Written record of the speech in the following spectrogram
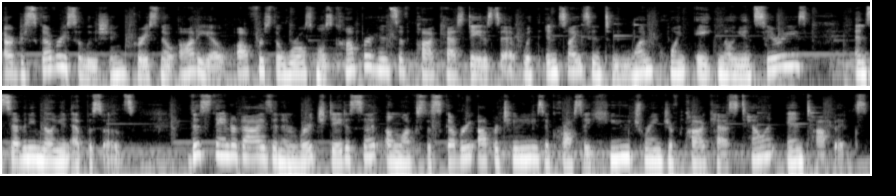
Our discovery solution, Grace Gracenote Audio, offers the world's most comprehensive podcast dataset with insights into 1.8 million series and 70 million episodes. This standardized and enriched dataset unlocks discovery opportunities across a huge range of podcast talent and topics.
